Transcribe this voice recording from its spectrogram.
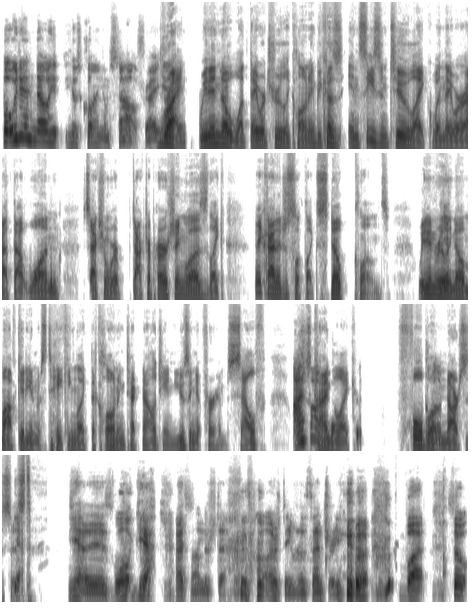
But we didn't know he, he was cloning himself, right? He- Right. We didn't know what they were truly cloning because in season two, like when they were at that one section where Dr. Pershing was, like they kind of just looked like Snoke clones. We didn't really know Moff Gideon was taking like the cloning technology and using it for himself. I Which is thought- kind of like full blown narcissist. Yeah, it is. Well, yeah, that's an understatement, understatement of the century. but so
